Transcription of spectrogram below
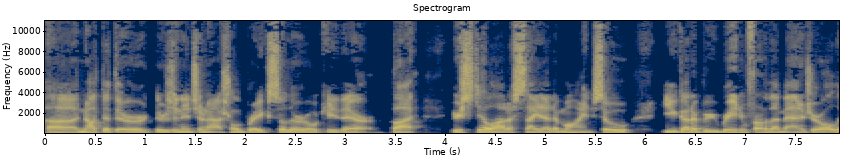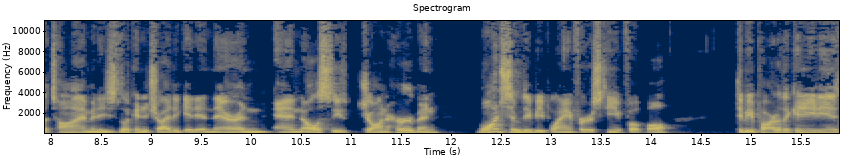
Uh, not that there there's an international break, so they're okay there, but you're still out of sight, out of mind. So you got to be right in front of that manager all the time, and he's looking to try to get in there. And and also John Herdman wants him to be playing first team football to be part of the Canadian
